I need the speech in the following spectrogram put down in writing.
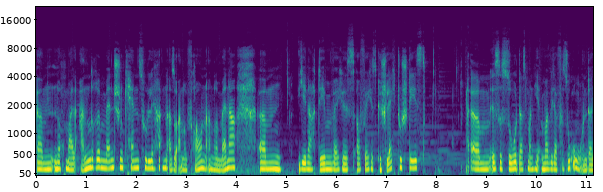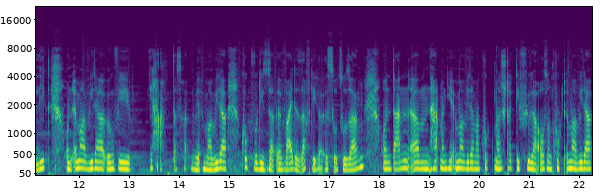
ähm, nochmal andere Menschen kennenzulernen, also andere Frauen, andere Männer, ähm, je nachdem, welches, auf welches Geschlecht du stehst ähm, ist es so, dass man hier immer wieder Versuchungen unterliegt und immer wieder irgendwie ja, das hatten wir immer wieder, guckt, wo die äh, Weide saftiger ist sozusagen. Und dann ähm, hat man hier immer wieder, man guckt, man streckt die Fühler aus und guckt immer wieder,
